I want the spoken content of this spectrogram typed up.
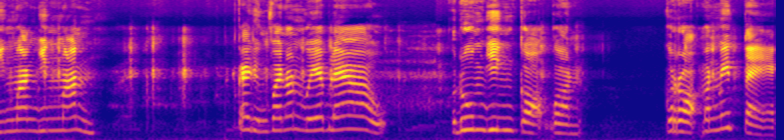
ยิงมันยิงมัน ใกล้ถึงไฟนอลเวฟแล้วรุมยิงเกาะก่อน เกราะมันไม่แตก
